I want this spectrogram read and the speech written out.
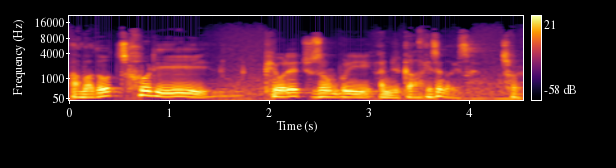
아마도 철이 별의 주성분이 아닐까 이 생각했어요. 철.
